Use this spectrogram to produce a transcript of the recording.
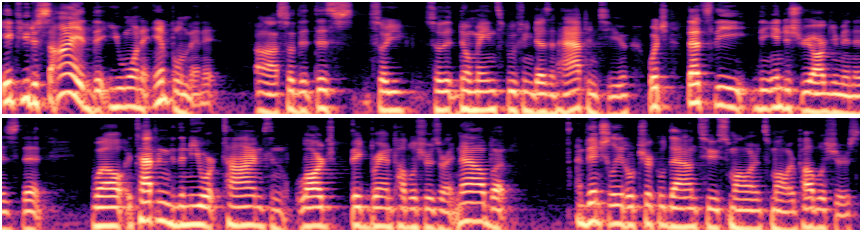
If you decide that you want to implement it, uh, so that this so you so that domain spoofing doesn't happen to you, which that's the the industry argument is that well it's happening to the New York Times and large big brand publishers right now, but eventually it'll trickle down to smaller and smaller publishers.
